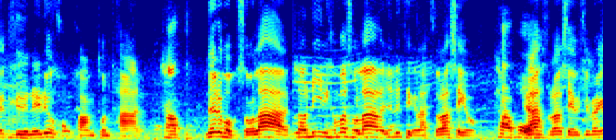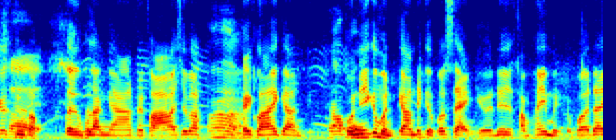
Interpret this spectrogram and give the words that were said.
ก็คือในเรื่องของความทนทานครับด้วยระบบโซล่าร์เราได้ยินคำว่าโซล่าร์เราจะนึกถึงอะไรโซล่าร์เซลล์ครับผมนะโซล่าร์เซลล์ใช่ไหมก็คือใช่แบบเติมพลังงานไฟฟ้าใช่ป่ะอ่าคล้ายๆกันครับตัวนี้ผมก็เหมือนกันถ้าเกิดว่าแสงเยอะเนี่ยจะทำให้เหมือนกับว่าได้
